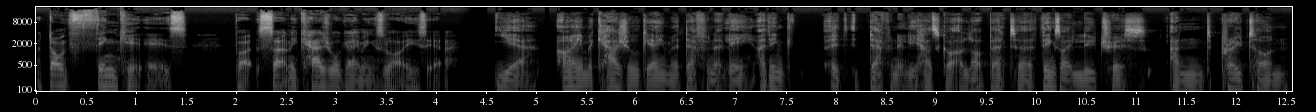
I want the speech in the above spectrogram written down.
I don't think it is, but certainly casual gaming is a lot easier. Yeah, I am a casual gamer, definitely. I think it definitely has got a lot better. Things like Lutris and Proton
